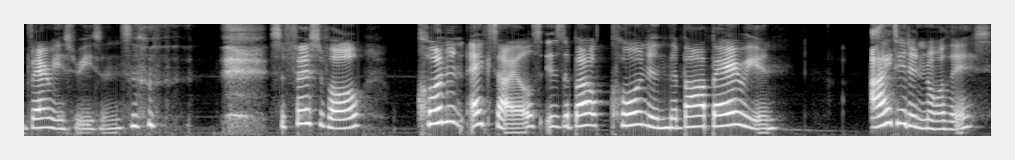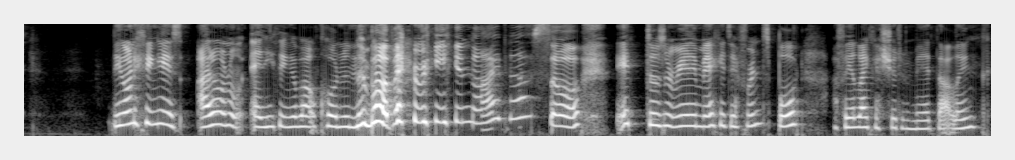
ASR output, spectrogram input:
various reasons. so, first of all, Conan Exiles is about Conan the Barbarian. I didn't know this. The only thing is, I don't know anything about Conan the Barbarian either, so it doesn't really make a difference, but I feel like I should have made that link.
